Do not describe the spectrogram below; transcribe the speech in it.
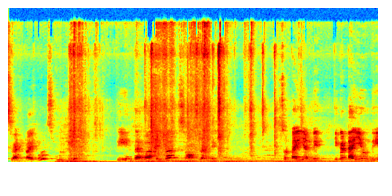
స్వెటర్ టైపు స్కూల్కి. దీని తర్వాత ఇంకా సాక్స్ అండి. సో టై అండి. ఇక టై ఉంది.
